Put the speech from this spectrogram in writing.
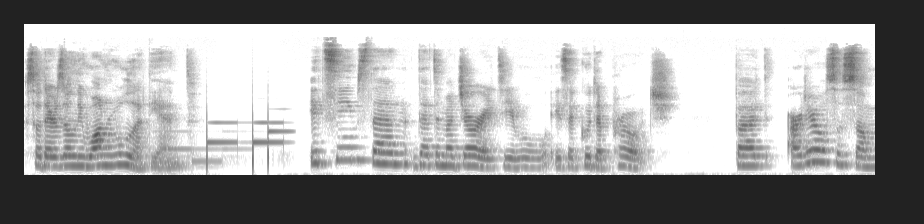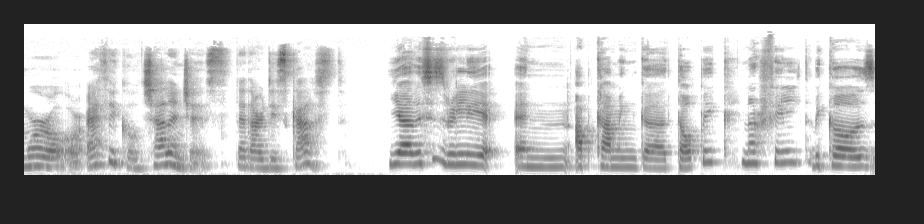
So there's only one rule at the end. It seems then that the majority rule is a good approach. But are there also some moral or ethical challenges that are discussed? Yeah, this is really an upcoming uh, topic in our field because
